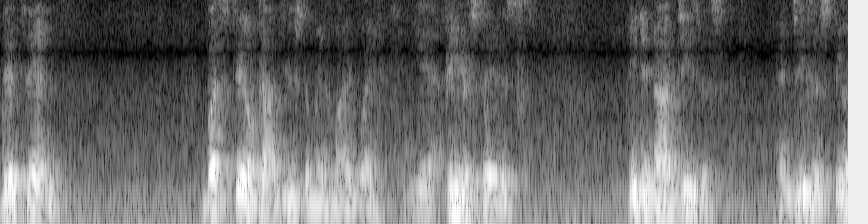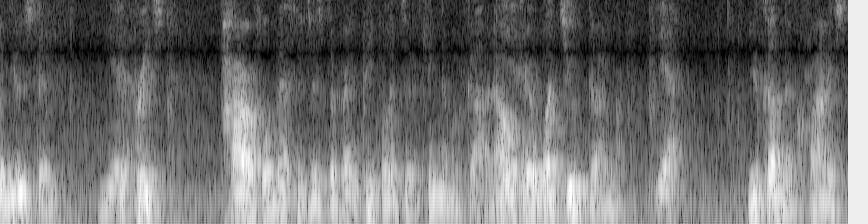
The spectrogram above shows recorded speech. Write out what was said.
did sin, but still God used them in a mighty way. Peter says he denied Jesus, and Jesus still used him to preach powerful messages to bring people into the kingdom of God. I don't care what you've done, Yeah. you come to Christ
